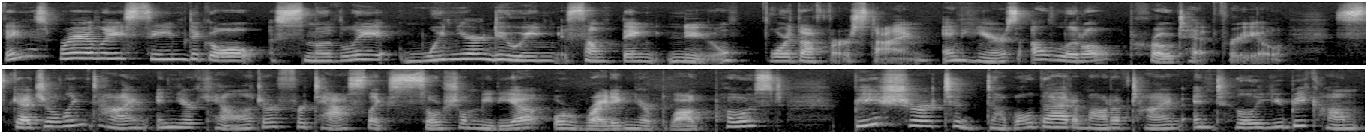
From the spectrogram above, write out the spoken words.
things rarely seem to go smoothly when you're doing something new for the first time. And here's a little pro tip for you. Scheduling time in your calendar for tasks like social media or writing your blog post be sure to double that amount of time until you become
